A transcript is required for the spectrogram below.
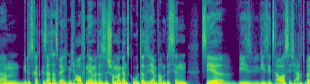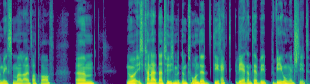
Ähm, wie du es gerade gesagt hast, wenn ich mich aufnehme, das ist schon mal ganz gut, dass ich einfach ein bisschen sehe, wie, wie sieht es aus. Ich achte beim nächsten Mal einfach drauf. Ähm, nur ich kann halt natürlich mit einem Ton, der direkt während der Be Bewegung entsteht,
